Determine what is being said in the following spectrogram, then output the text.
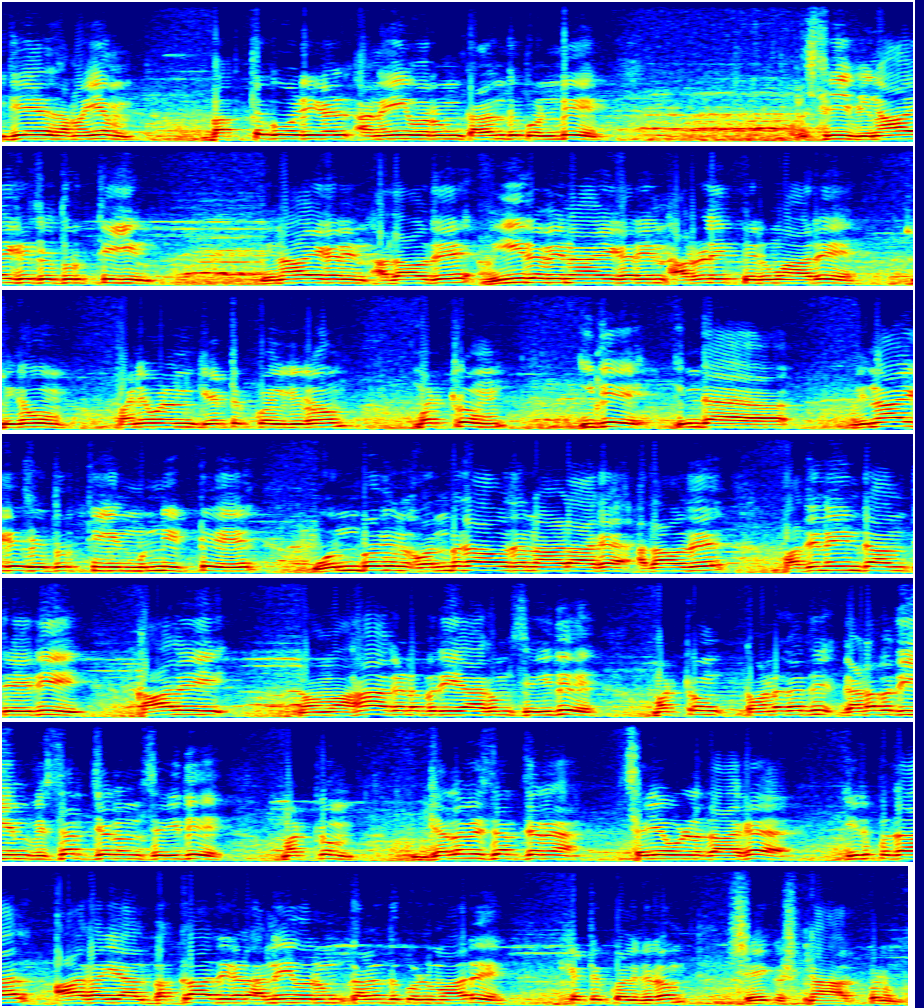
இதே சமயம் பக்த கோடிகள் அனைவரும் கலந்து கொண்டு ஸ்ரீ விநாயக சதுர்த்தியின் விநாயகரின் அதாவது வீர விநாயகரின் அருளை பெறுமாறு மிகவும் பணிவுடன் கேட்டுக்கொள்கிறோம். மற்றும் இதே இந்த விநாயகர் சதுர்த்தியின் முன்னிட்டு ஒன்பது ஒன்பதாவது நாளாக அதாவது பதினைந்தாம் தேதி காலை மகா கணபதி யாகம் செய்து மற்றும் கணபதி கணபதியின் விசர்ஜனம் செய்து மற்றும் ஜல விசர்ஜன செய்ய உள்ளதாக இருப்பதால் ஆகையால் பக்தாதிகள் அனைவரும் கலந்து கொள்ளுமாறு கேட்டுக்கொள்கிறோம். ஸ்ரீகிருஷ்ணா அர்ப்பணம்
